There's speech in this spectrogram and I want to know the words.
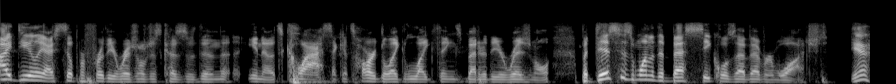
ideally I still prefer the original just because of the you know, it's classic. It's hard to like like things better the original. But this is one of the best sequels I've ever watched. Yeah.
